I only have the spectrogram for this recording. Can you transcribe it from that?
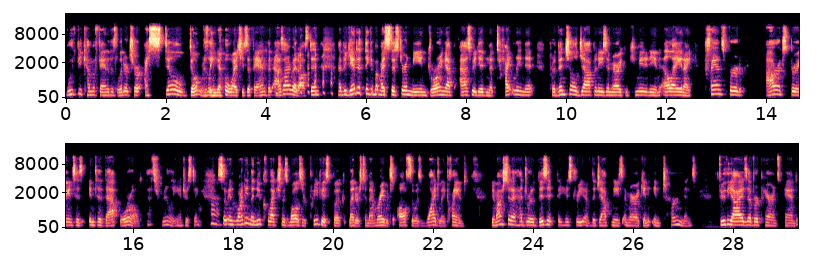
would become a fan of this literature. I still don't really know why she's a fan, but as I read Austen, I began to think about my sister and me and growing up as we did in a tightly knit provincial Japanese American community in LA, and I transferred our experiences into that world. That's really interesting. Huh. So, in writing the new collection as well as her previous book, Letters to Memory, which also is widely acclaimed, Yamashita had to revisit the history of the Japanese American internment through the eyes of her parents and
